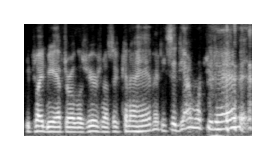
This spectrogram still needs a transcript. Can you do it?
he played me after all those years, and I said, "Can I have it?" He said, "Yeah, I want you to have it."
